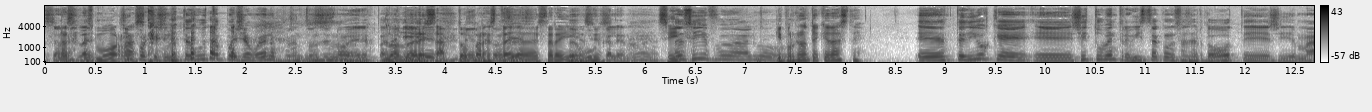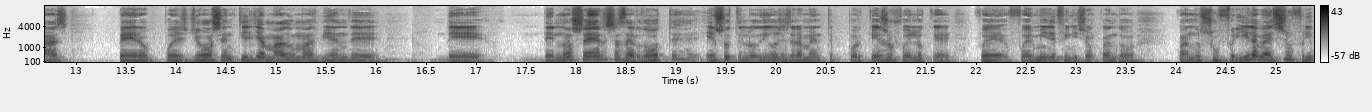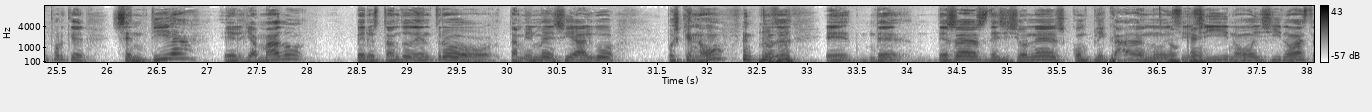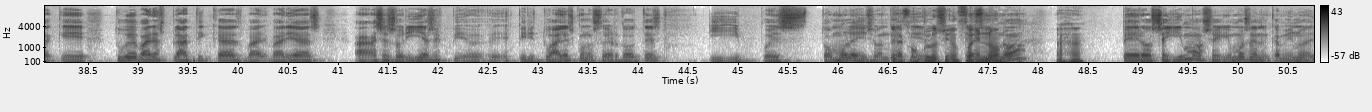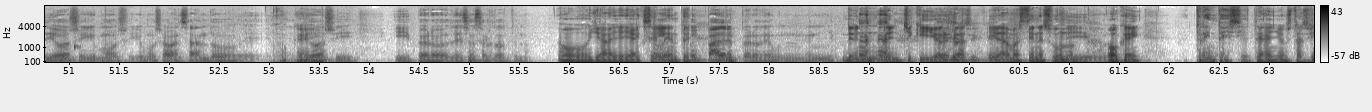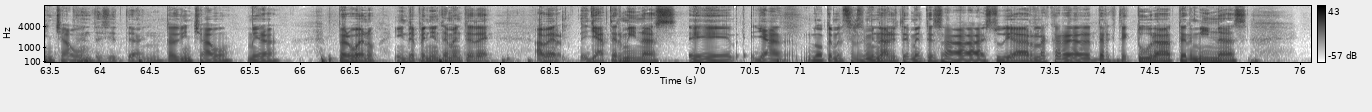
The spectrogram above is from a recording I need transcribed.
las, las, morras. Sí, porque si no te gusta, pues ya bueno, pues entonces no eres para No- no eres apto para estar- ahí, pues búscale, ¿no? Sí. Entonces sí, fue algo... ¿Y por qué no te quedaste? Eh, te digo que eh, sí tuve entrevista con sacerdotes y demás, pero pues yo sentí el llamado más bien de, de, de no ser sacerdote, eso te lo digo sinceramente, porque eso fue lo que fue, fue mi definición cuando, cuando sufrí, la verdad sufrí porque sentía el llamado, pero estando dentro también me decía algo, pues que no. Entonces, eh, de, de esas decisiones complicadas, ¿no? Decir Ok. sí, no, y sí, no, hasta que tuve varias pláticas, va- varias asesorías eh, espirituales con los sacerdotes y, y, pues tomo la decisión de La decir- conclusión fue decir no. Ajá. pero seguimos, seguimos en el camino de Dios, seguimos, seguimos avanzando eh, Ok. en Dios y, y pero de sacerdote no. Oh, ya, ya, ya, excelente. Soy, soy padre, pero de un niño. De un, de un chiquillo. Chiquillo. Y nada más tienes uno. Sí, uno. Ok, 37 años, estás bien chavo. 37 años. Estás bien chavo, mira. Pero bueno, independientemente de... A ver, ya terminas, eh, ya no te metes al seminario, te metes a estudiar la carrera de, arquitectura, terminas.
